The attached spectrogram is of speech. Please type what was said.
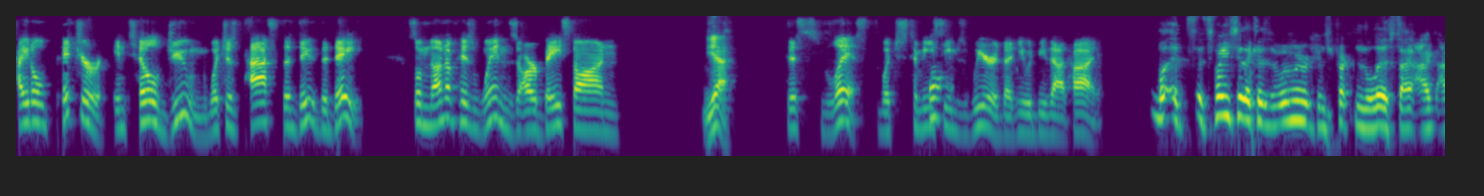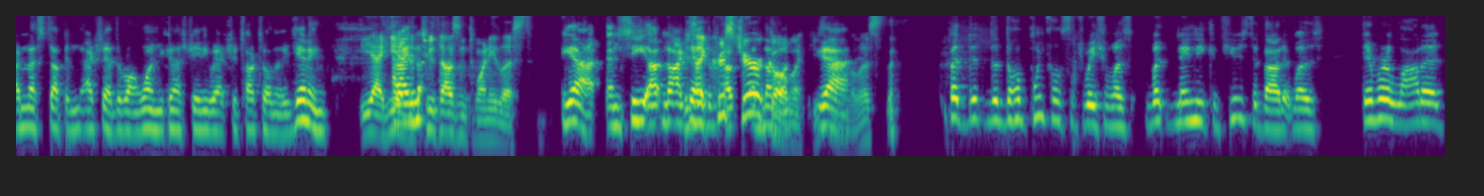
title picture until June, which is past the date the date. So none of his wins are based on yeah this list, which to me well, seems weird that he would be that high. Well, it's it's funny you say that because when we were constructing the list, I, I, I messed up and actually had the wrong one. You can ask JD. We actually talked about in the beginning. Yeah, he had the 2020 list. Yeah, and see, uh, no, I He's like Chris uh, Jericho. Like yeah, the list. but the, the, the whole point of the situation was what made me confused about it was there were a lot of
